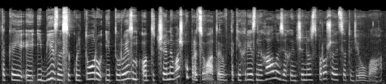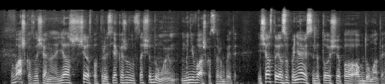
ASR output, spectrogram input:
такий і бізнес, і культуру, і туризм. От чи не важко працювати в таких різних галузях, і чи не розпорушується тоді увага? Важко, звичайно. Я ще раз повторюсь, я кажу все, що думаю. Мені важко це робити. І часто я зупиняюся для того, щоб обдумати.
